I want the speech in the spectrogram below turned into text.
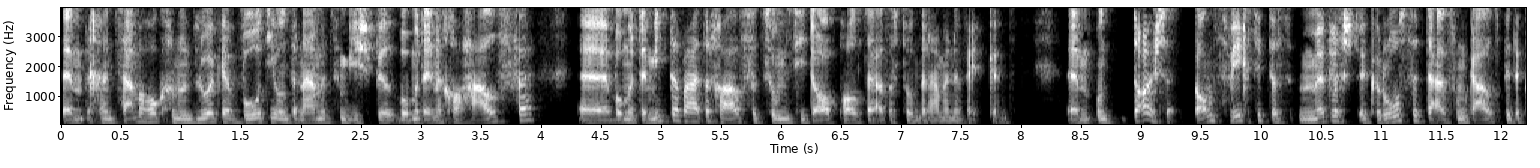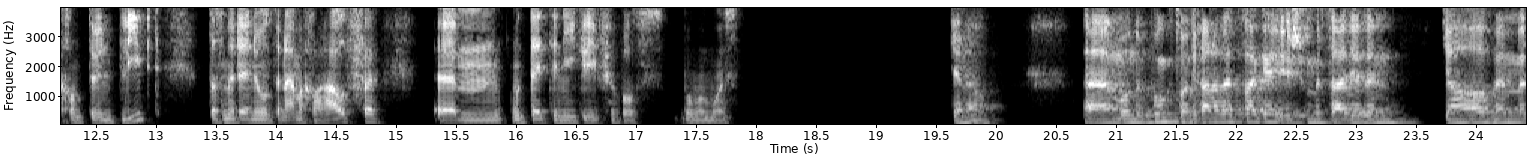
ähm, können zusammenhocken und schauen, wo die Unternehmen zum Beispiel, wo man denen kann helfen kann, äh, wo man den Mitarbeitern helfen kann, um sie da abzuhalten, auch dass die Unternehmen weggehen. Ähm, und da ist es ganz wichtig, dass möglichst ein grosser Teil vom Geld bei den Kantonen bleibt, dass man diesen Unternehmen kann helfen kann ähm, und dort eingreifen, wo man muss. Genau. Ähm, und ein Punkt, den ich auch noch sagen will, ist, man sagt ja dann, ja, wenn man,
